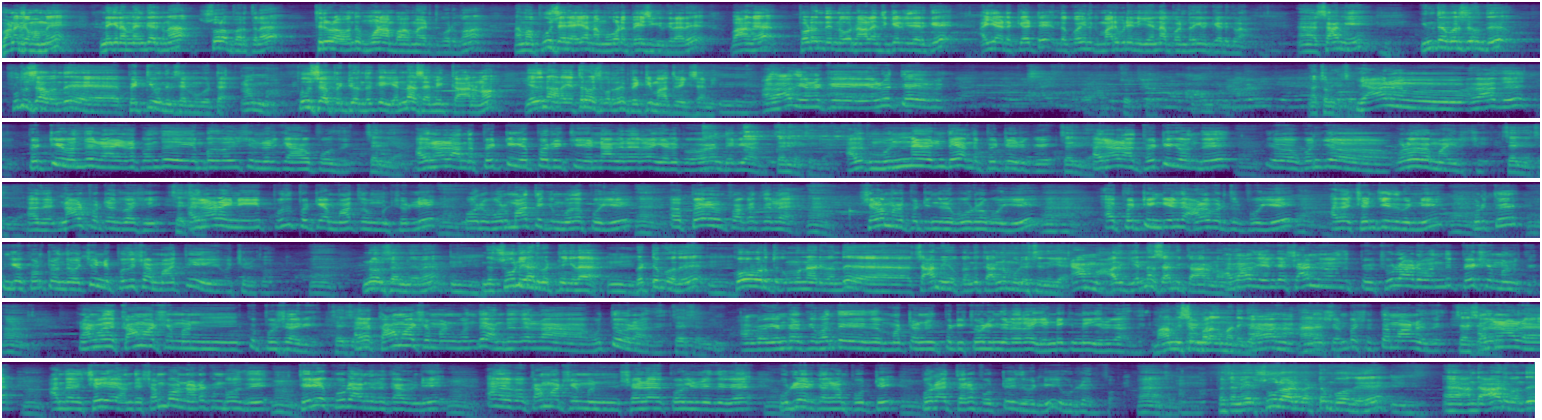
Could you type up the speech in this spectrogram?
வணக்கம் அம்மு. இன்றைக்கி நம்ம எங்கே இருக்குன்னா சூலப்புரத்தில் திருவிழா வந்து மூணாம் பாகமாக எடுத்து போட்டிருக்கோம். நம்ம பூசாரி ஐயா நம்ம கூட பேசிக்கிட்டு இருக்கிறாரு. வாங்க தொடர்ந்து இன்னும் ஒரு நாலஞ்சு கேள்வி தான் இருக்குது ஐயாட்ட கேட்டு இந்த கோயிலுக்கு மறுபடியும் நீங்கள் என்ன பண்ணுறீங்கன்னு கேட்டுக்கலாம். அஹ், சாமி இந்த வருஷம் வந்து புதுசாக வந்து பெட்டி வந்திருக்கு சாமி உங்கள்கிட்ட ஆமாம் புதுசாக பெட்டி வந்திருக்கு. என்ன சாமி காரணம்? எதனால எத்தனை வருஷம் ஒரு பெட்டி மாற்றுவீங்க சாமி? அதாவது எனக்கு எழுபத்தேழு சொல்லுங்கள் யாரும் அதாவது பெட்டி வந்து நான் எனக்கு வந்து எண்பது வயசு நெருக்கி ஆக போகுது. சரிங்க. அதனால் அந்த பெட்டி எப்போ இருந்துச்சு என்னங்கிறதெல்லாம் எனக்கு விவரம் தெரியாது. சரிங்க சரிங்க. அதுக்கு முன்னே இருந்தே அந்த பெட்டி இருக்குது சரிங்க. அதனால் அந்த பெட்டிக்கு வந்து கொஞ்சம் உலகமாயிருச்சு. சரிங்க சரிங்க. அது நாள்பட்டது வாசி. அதனால இனி புது பெட்டியாக மாற்றணும்னு சொல்லி ஒரு ஒரு மாதத்துக்கு முத போய். பேரூர் பக்கத்தில் ஆ. சிலமலைப்பட்டிங்கிற ஊரில் போய் பெட்டி இங்கேருந்து அளவு எடுத்துகிட்டு போய் அதை செஞ்சு இது பண்ணி கொடுத்து இங்கே கொண்டு வந்து வச்சு இன்னைக்கு புதுசாக மாற்றி வச்சுருக்கோம். இன்னொரு சாமி இந்த சூழியாடு வெட்டினீங்களே வெட்டும்போது கோபுரத்துக்கு முன்னாடி வந்து சாமியை உட்காந்து கண்ணு மூடி வச்சிருந்தீங்க. ஆமாம் அதுக்கு என்ன சாமி காரணம்? அதாவது எங்கள் சாமி வந்து சூளாடு வந்து பேச்சியம்மனுக்கு நாங்கள் வந்து காமாட்சி அம்மனுக்கு பூசாரி. சரி, சரி. அதான் காமாட்சி அம்மனுக்கு வந்து அந்த இதெல்லாம் ஒத்து வராது. அங்கே எங்களுக்கு வந்து இது மட்டன் இப்படி சோழிங்கிறதெல்லாம் என்றைக்குமே இருக்காது. மாமிசம் வழங்க மாட்டீங்க. அது ரொம்ப சுத்தமானது. அதனால அந்த செய் அந்த சம்பவம் நடக்கும்போது தெரியக்கூடாதுங்கிறதுக்காக வேண்டி காமாட்சி அம்மன் சிலை கோயில் இதுக உள்ளே இருக்கிறதெல்லாம் போட்டு பூரா திரை போட்டு இது பண்ணி உள்ளே இருப்போம். ஆ சரி. இப்போ சாமி சூழாடு வெட்டும் போது அந்த ஆடு வந்து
